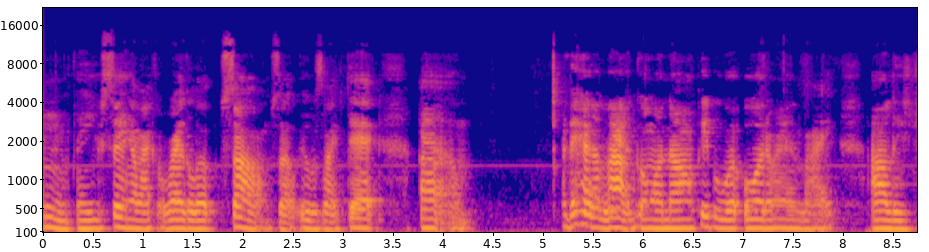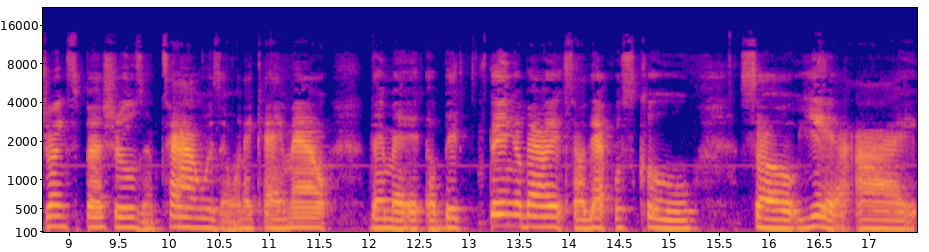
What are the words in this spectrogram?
mm, and you singing like a regular song. So it was like that. Um, they had a lot going on. People were ordering like all these drink specials and towers, and when they came out, they made a big thing about it. So that was cool. So yeah, I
